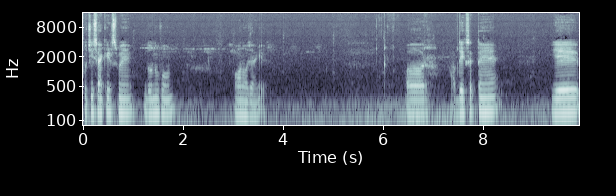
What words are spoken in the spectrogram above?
कुछ ही सेकंड्स में दोनों फ़ोन ऑन हो जाएँगे। और आप देख सकते हैं, ये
